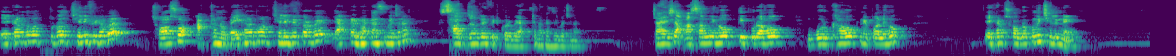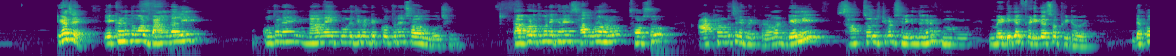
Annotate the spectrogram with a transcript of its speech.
এখানে তোমার টোটাল ছেলে ফিট হবে ছশো আটান্নটা। এখানে তোমার ছেলে ফিট করবে, একটা ভ্যাকান্সি পেছনে সাতজনকে ফিট করবে, একটা ভ্যাকান্সি পেছনে। চাই সে আসামি হোক, ত্রিপুরা হোক, গোর্খা হোক, নেপালে হোক, এখানে সব রকমই ছেলে নেয়। ঠিক আছে? এখানে তোমার বাঙালি কত নেয়, না নেয়, কোন রেজিমেন্টে কত নেয়, সব আমি বলছি। তারপরে তোমার এখানে সাত গুণ হলো ছশো আঠারোটা ছেলে ফিট করে। আমার ডেলি সাতচল্লিশটি করে ছেলে কিন্তু এখানে মেডিকেল ফেডিকেল সব ফিট হবে। দেখো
